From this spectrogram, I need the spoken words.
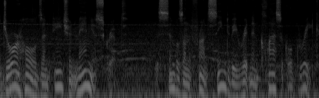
The drawer holds an ancient manuscript. The symbols on the front seem to be written in classical Greek.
